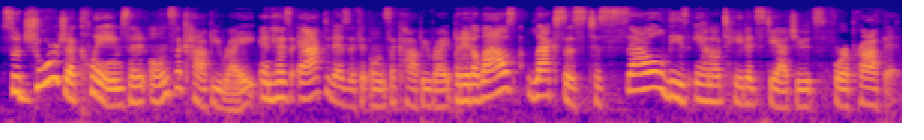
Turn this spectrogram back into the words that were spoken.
So Georgia claims that it owns the copyright and has acted as if it owns the copyright, but it allows Lexis to sell these annotated statutes for a profit.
